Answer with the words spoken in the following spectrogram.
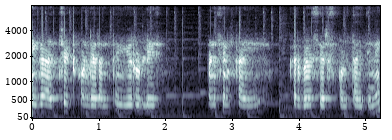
ಈಗ ಹಚ್ಚಿಟ್ಕೊಂಡಿರೋಂಥ ಈರುಳ್ಳಿ ಮೆಣಸಿನ್ಕಾಯಿ ಕರಿಬೇವು ಸೇರಿಸ್ಕೊಳ್ತಾ ಇದ್ದೀನಿ.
